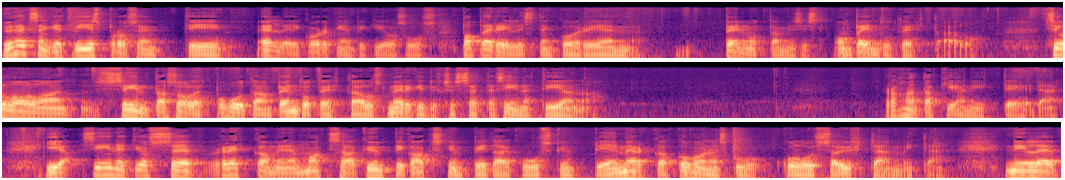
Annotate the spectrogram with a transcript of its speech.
95 prosenttia, ellei korkeampikin osuus, paperillisten koirien pennuttamisista on pentutehtailu. Silloin ollaan siinä tasolla, että puhutaan pentutehtailusta merkityksessä, että siinä tienaa. Rahan takia niitä tehdään. Ja siinä, että jos se rekkaaminen maksaa 10, 20 tai 60, ei merkkaa kokonaiskuluissa yhtään mitään. Niille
